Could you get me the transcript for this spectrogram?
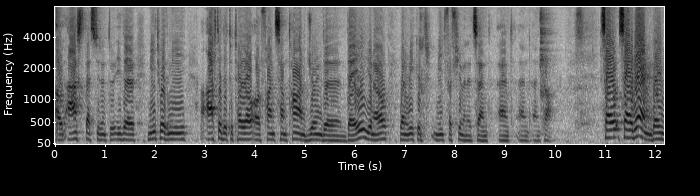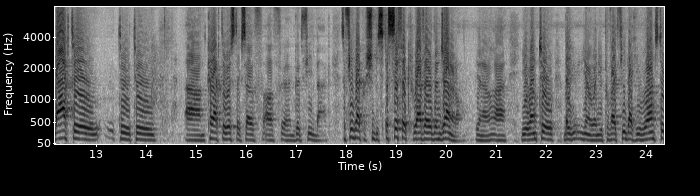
I would ask that student to either meet with me after the tutorial or find some time during the day, you know, when we could meet for a few minutes and, and, and, and talk. So, so again, going back to, to, to um, characteristics of, of uh, good feedback. So feedback should be specific rather than general. You know, uh, you want to, but you know, when you provide feedback, you want to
